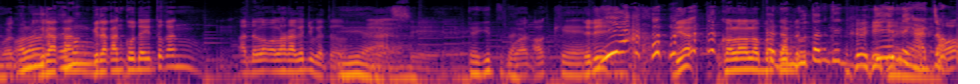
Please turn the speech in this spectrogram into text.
Buat Olah, Gerakan emang gerakan kuda itu kan adalah olahraga juga tuh. Iya. Asik. Kayak gitu dah. Buat Oke. Jadi dia kalau lo berkuda dangdutan kayak gini ngaco. Oh,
